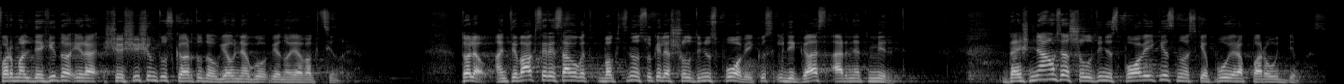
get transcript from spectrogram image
formaldehido yra 600 kartų daugiau negu vienoje vakcinoje. Toliau, antivakseriai sako, kad vakcinos sukelia šalutinius poveikius, lygas ar net mirtį. Dažniausias šalutinis poveikis nuo skiepų yra paraudimas.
